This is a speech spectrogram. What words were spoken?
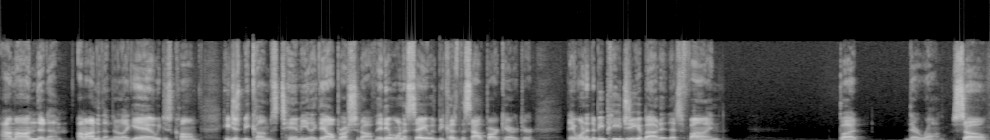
I'm on to them. I'm on to them. They're like, yeah, we just call him. He just becomes Timmy. Like they all brushed it off. They didn't want to say it was because of the South Park character. They wanted to be PG about it. That's fine. But they're wrong. So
